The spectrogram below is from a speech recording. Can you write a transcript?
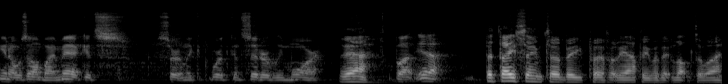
you know, it was owned by Mick, it's certainly worth considerably more. Yeah, But yeah, but they seem to be perfectly happy with it locked away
